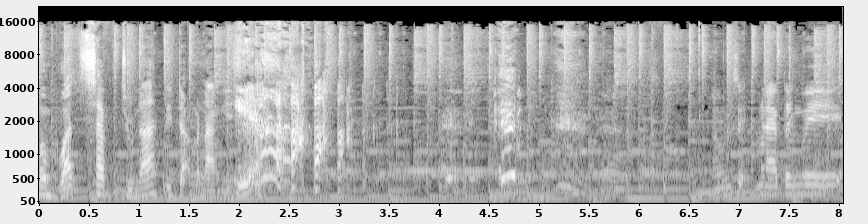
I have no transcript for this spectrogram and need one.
membuat Chef Juna tidak menangis. Sik meleting we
